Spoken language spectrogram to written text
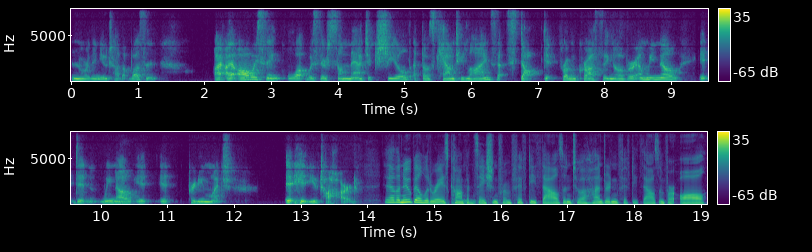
northern Utah that wasn't, I, I always think, what was there some magic shield at those county lines that stopped it from crossing over? And we know it didn't. We know it it pretty much it hit Utah hard. Yeah, the new bill would raise compensation from fifty thousand to one hundred and fifty thousand for all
